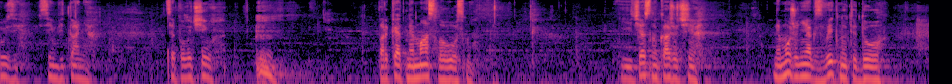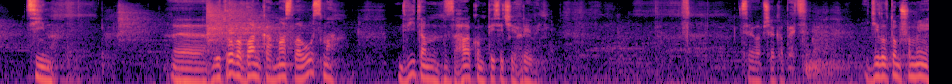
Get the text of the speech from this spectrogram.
Друзі, всім вітання. Це отримав паркетне масло осмо. І, чесно кажучи, не можу ніяк звикнути до цін. Е, літрова банка масла осма, дві там з гаком тисячі гривень. Це взагалі капець. Діло в тому, що ми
